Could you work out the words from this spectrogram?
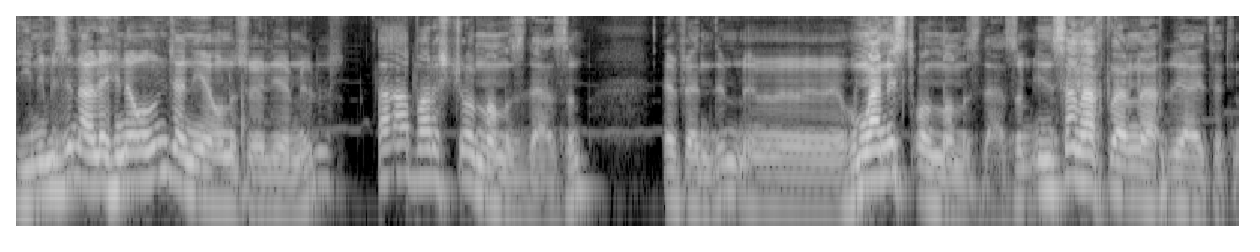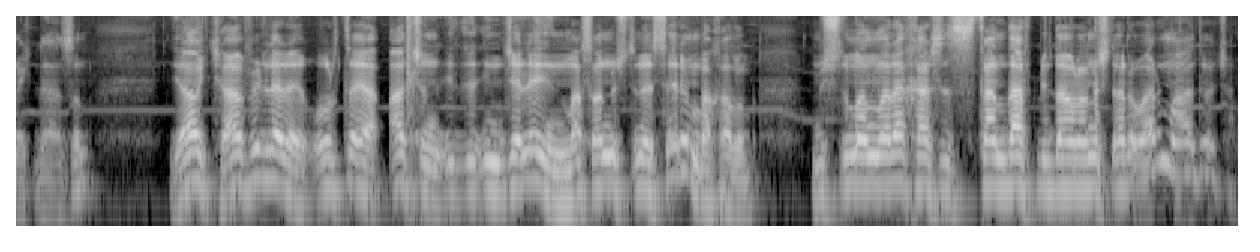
Dinimizin aleyhine olunca niye onu söyleyemiyoruz? Aa barışçı olmamız lazım efendim e, humanist olmamız lazım. İnsan haklarına riayet etmek lazım. Ya kafirlere ortaya açın, inceleyin, masanın üstüne serin bakalım. Müslümanlara karşı standart bir davranışları var mı hadi hocam?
